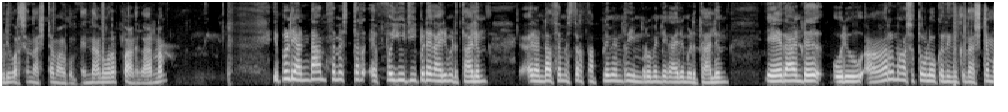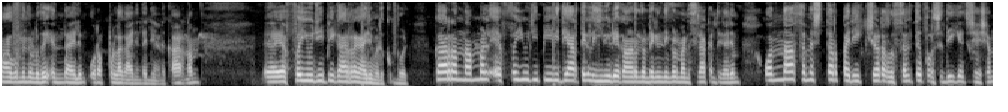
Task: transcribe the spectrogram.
ഒരു വർഷം നഷ്ടമാകും എന്നാണ് ഉറപ്പാണ്. കാരണം ഇപ്പോൾ രണ്ടാം semester F I U G പിയുടെ കാര്യം എടുത്താലും രണ്ടാം സെമസ്റ്റർ സപ്ലിമെന്ററി ഇമ്പ്രൂവ്മെന്റ് കാര്യം എടുത്താലും ഏതാണ്ട് ഒരു ആറ് മാസത്തോളമൊക്കെ നിങ്ങൾക്ക് നഷ്ടമാകും എന്നുള്ളത് എന്തായാലും ഉറപ്പുള്ള കാര്യം തന്നെയാണ്. കാരണം എഫ് ഐ യു ജി പിക്കാരുടെ കാര്യം എടുക്കുമ്പോൾ കാരണം നമ്മൾ എഫ് യു ജി പി വിദ്യാർത്ഥികൾ ഈ വീഡിയോ കാണുന്നുണ്ടെങ്കിൽ നിങ്ങൾ മനസ്സിലാക്കേണ്ട കാര്യം ഒന്നാം സെമസ്റ്റർ പരീക്ഷയുടെ റിസൾട്ട് പ്രസിദ്ധീകരിച്ച ശേഷം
